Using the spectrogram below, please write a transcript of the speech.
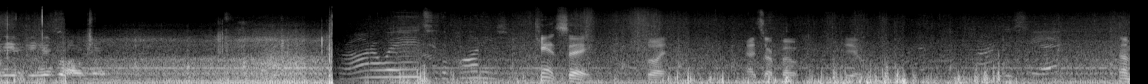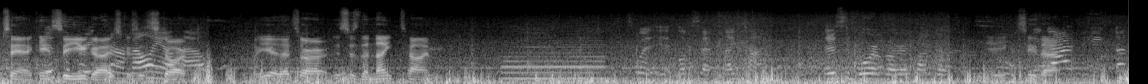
We're on our way to the potties. Can't say, but that's our boat view. Trying to see it. I'm saying I can't This see you guys because it's dark. But yeah, that's our. This is the nighttime. Um, that's what it looks nighttime. There's the Bora bungalow. Yeah, you can see that.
